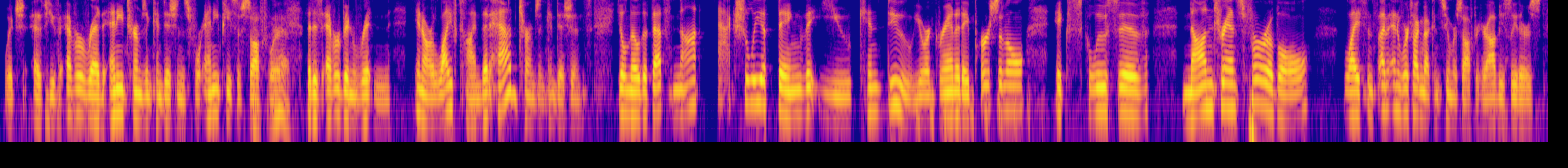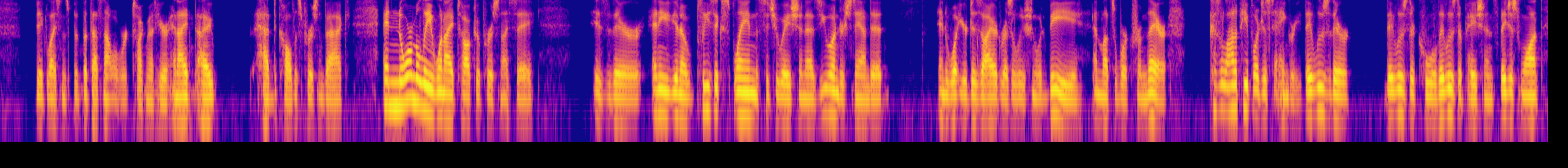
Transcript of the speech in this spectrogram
Which, if you've ever read any terms and conditions for any piece of software, Yes, that has ever been written in our lifetime that had terms and conditions, you'll know that that's not actually a thing that you can do. You are granted a personal, exclusive, non transferable license. I and we're talking about consumer software here. Obviously, there's big license, but, but that's not what we're talking about here. And I, I had to call this person back. And normally, when I talk to a person, I say, is there any, you know, please explain the situation as you understand it and what your desired resolution would be, and let's work from there. Because a lot of people are just angry. They lose their they lose their cool, they lose their patience. They just want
